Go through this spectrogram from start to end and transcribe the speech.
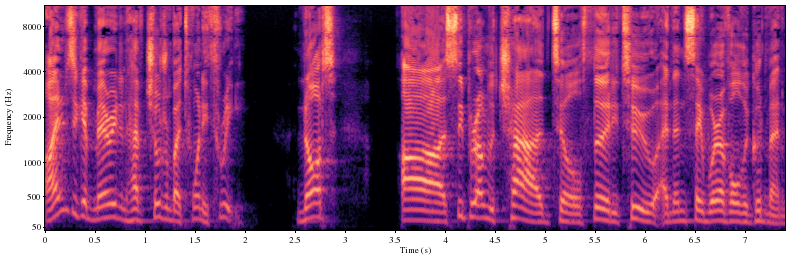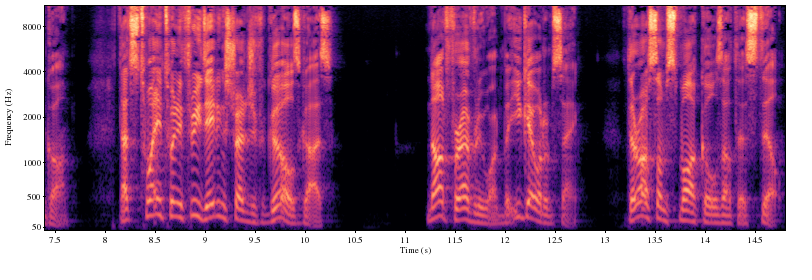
I need to get married and have children by 23, not uh, sleep around with Chad till 32 and then say, Where have all the good men gone? That's 2023 dating strategy for girls, guys. Not for everyone, but you get what I'm saying there are some smart goals out there still.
